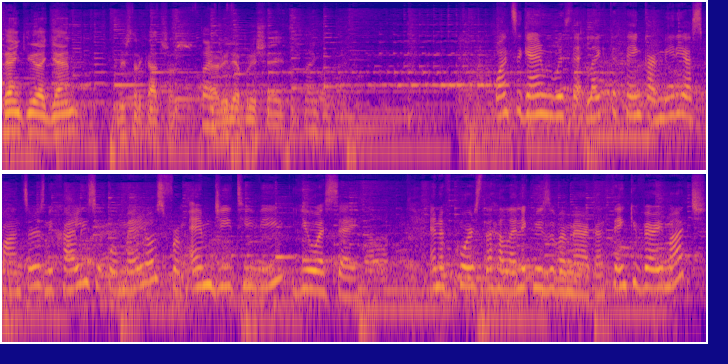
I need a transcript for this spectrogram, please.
Thank you again, Mr. Katsos. Thank I you. really appreciate it. Thank you. Once again, we would th- like to thank our media sponsors, Michalis Yokomelos from MGTV USA, and of course the Hellenic News of America. Thank you very much.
